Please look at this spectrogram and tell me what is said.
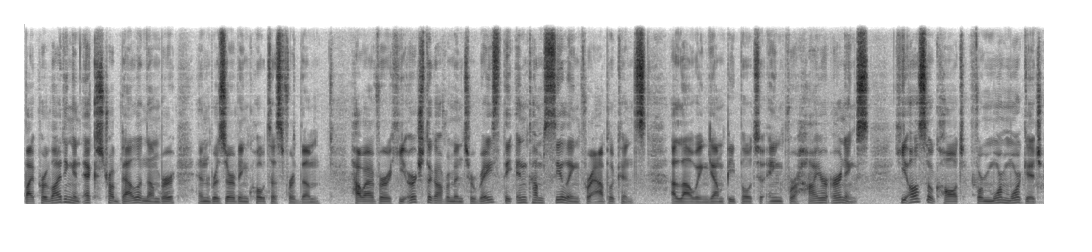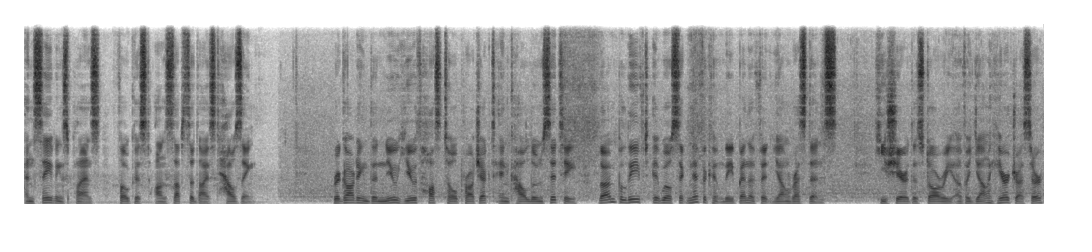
by providing an extra ballot number and reserving quotas for them. However, he urged the government to raise the income ceiling for applicants, allowing young people to aim for higher earnings. He also called for more mortgage and savings plans focused on subsidized housing. Regarding the new youth hostel project in Kowloon City, Leung believed it will significantly benefit young residents. He shared the story of a young hairdresser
